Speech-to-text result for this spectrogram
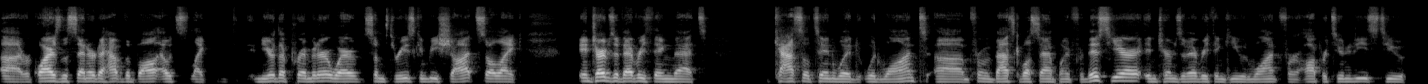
Uh, requires the center to have the ball out like near the perimeter where some threes can be shot. So like in terms of everything that Castleton would would want um, from a basketball standpoint for this year, in terms of everything he would want for opportunities to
